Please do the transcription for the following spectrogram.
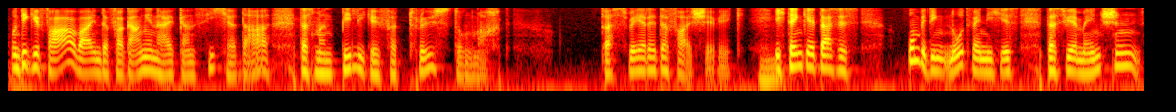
Und die Gefahr war in der Vergangenheit ganz sicher da, dass man billige Vertröstung macht. Das wäre der falsche Weg. Mhm. Ich denke, dass es unbedingt notwendig ist, dass wir Menschen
